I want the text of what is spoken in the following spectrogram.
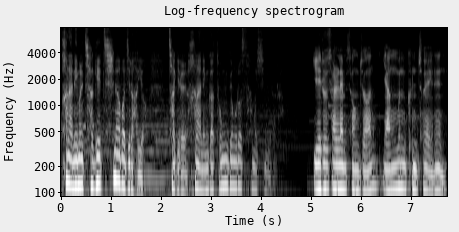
하나님을 자기의 친아버지라 하여 자기를 하나님과 동등으로 삼으심이라. 예루살렘 성전 양문 근처에는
